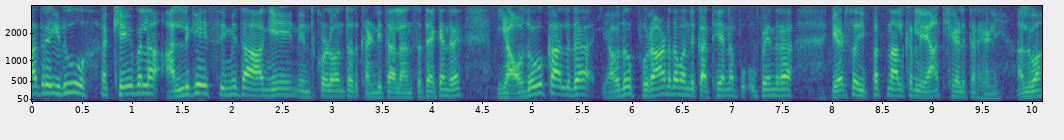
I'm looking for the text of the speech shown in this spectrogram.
ಆದರೆ ಇದು ಕೇವಲ ಅಲ್ಲಿಗೆ ಸೀಮಿತ ಆಗಿ ನಿಂತ್ಕೊಳ್ಳುವಂಥದ್ದು ಖಂಡಿತ ಅಲ್ಲ ಅನ್ಸುತ್ತೆ. ಯಾಕೆಂದರೆ ಯಾವುದೋ ಕಾಲದ, ಯಾವುದೋ ಪುರಾಣದ ಒಂದು ಕಥೆಯನ್ನು ಉಪೇಂದ್ರ ಎರಡು ಸಾವಿರದ ಇಪ್ಪತ್ನಾಲ್ಕರಲ್ಲಿ ಯಾಕೆ ಹೇಳ್ತಾರೆ ಹೇಳಿ, ಅಲ್ವಾ?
